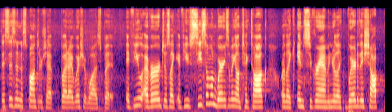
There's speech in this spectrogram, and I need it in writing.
This isn't a sponsorship, but I wish it was. But if you ever just like if you see someone wearing something on TikTok or like Instagram and you're like, where do they shop?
